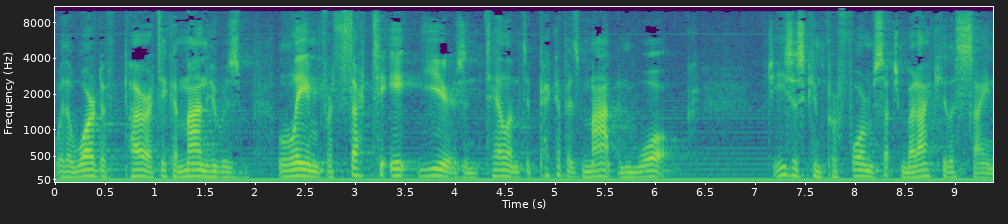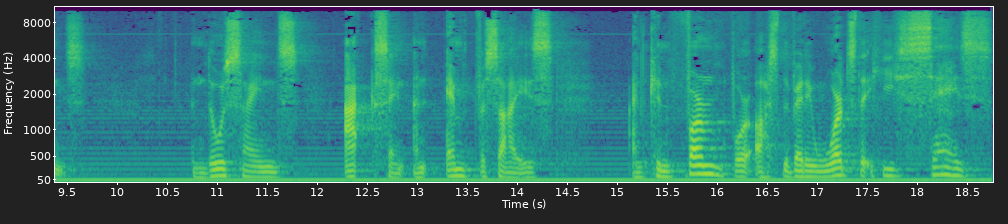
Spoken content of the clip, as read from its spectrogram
With a word of power, take a man who was lame for 38 years and tell him to pick up his mat and walk. Jesus can perform such miraculous signs. And those signs accent and emphasize and confirm for us the very words that he says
